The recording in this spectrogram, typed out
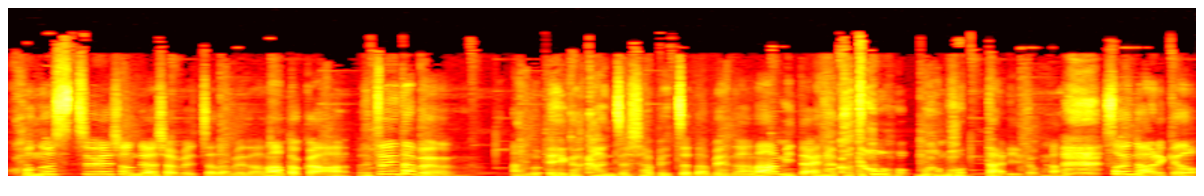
このシチュエーションでは喋っちゃダメだなとか、普通に多分あの映画館じゃ喋っちゃダメだなみたいなことを守ったりとか、そういうのはあるけど、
